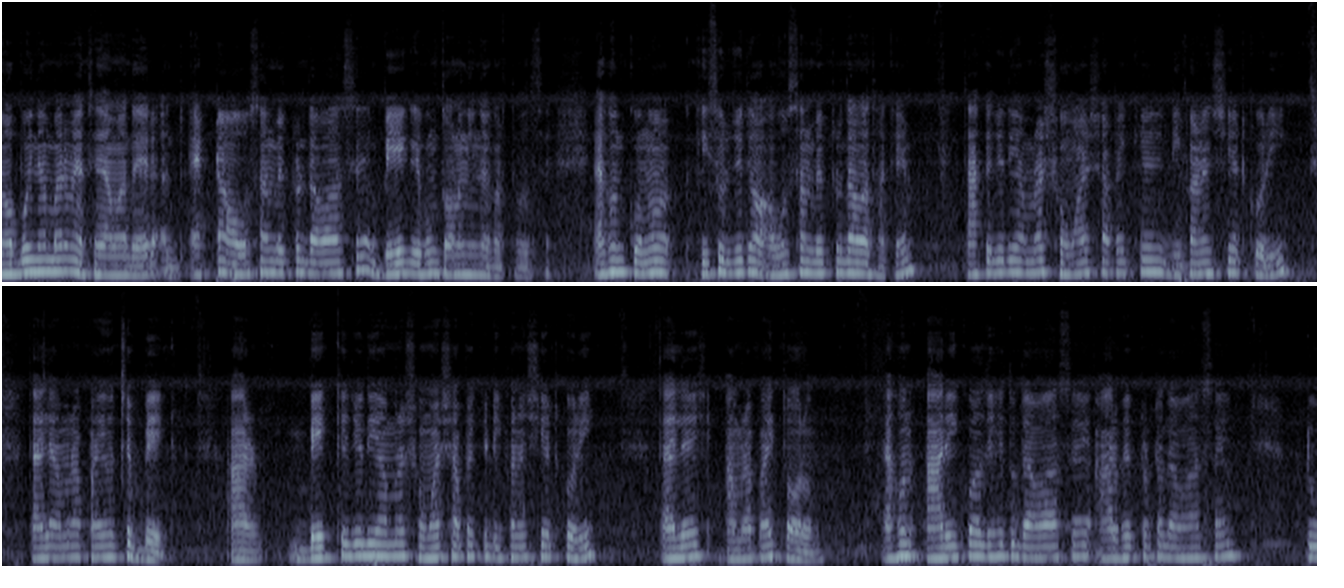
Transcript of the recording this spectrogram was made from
নব্বই নাম্বার ম্যাথে আমাদের একটা অবস্থান ভেক্টর দেওয়া আছে, বেগ এবং ত্বরণ নির্ণয় করতে বলছে। এখন কোনো কিছুর যদি অবস্থান ভেক্টর দেওয়া থাকে, তাকে যদি আমরা সময়ের সাপেক্ষে ডিফারেন্সিয়েট করি তাহলে আমরা পাই হচ্ছে বেগ। আর বেগকে যদি আমরা সময়ের সাপেক্ষে ডিফারেন্সিয়েট করি তাহলে আমরা পাই ত্বরণ। এখন আর ইকুয়াল যেহেতু দেওয়া আছে আর ভেক্টরটা দেওয়া আছে two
